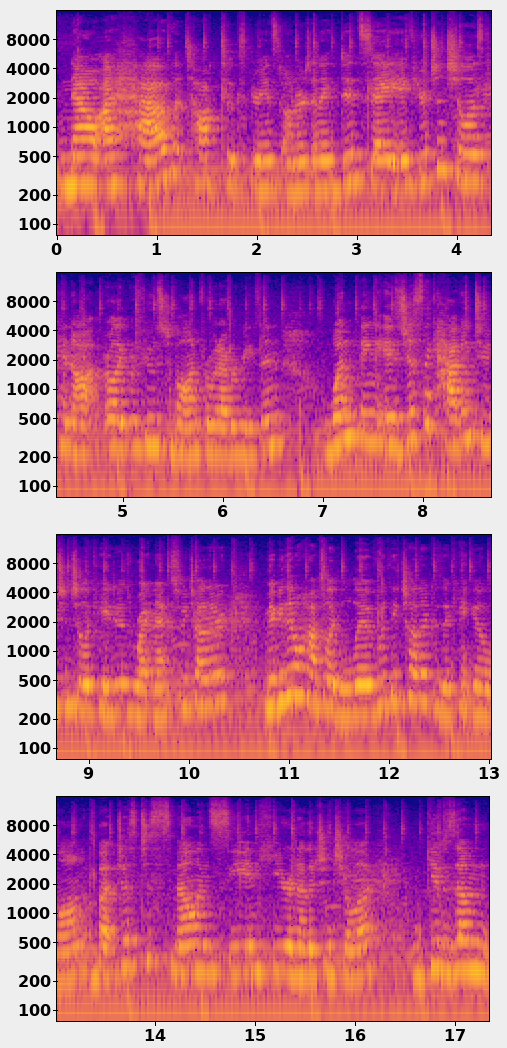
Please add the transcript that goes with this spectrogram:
Now, I have talked to experienced owners and I did say if your chinchillas cannot or like refuse to bond for whatever reason, one thing is just like having two chinchilla cages right next to each other maybe they don't have to like live with each other because they can't get along but just to smell and see and hear another chinchilla gives them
